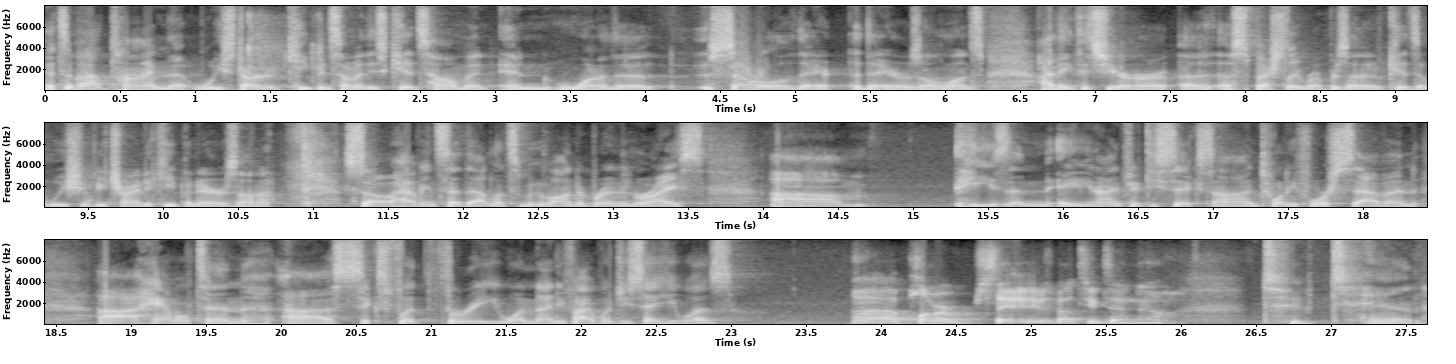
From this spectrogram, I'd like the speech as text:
It's about time that we started keeping some of these kids home, and, and one of the several of the the Arizona ones, I think this year are uh, especially representative kids that we should be trying to keep in Arizona. So, having said that, let's move on to Brendan Rice. Um, He's an 89.56 on 24/7. Uh, Hamilton, uh, six foot three, 195. Would you say he was? Uh, Plummer stated he was about two ten now. 210.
